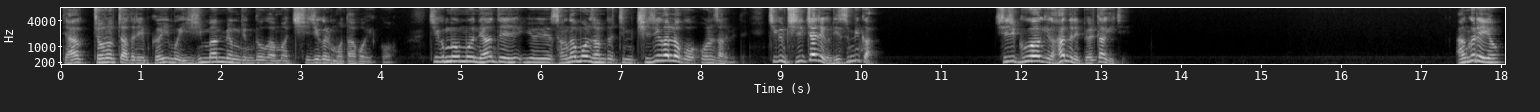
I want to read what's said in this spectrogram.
대학 졸업자들이 거의 뭐 20만 명 정도가 뭐 취직을 못 하고 있고, 지금 뭐, 뭐 내한테 상담 오는 사람들 지금 취직하려고 오는 사람인데, 지금 취직자재가 어디 있습니까? 취직 구하기가 하늘의 별따기지. 안 그래요?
